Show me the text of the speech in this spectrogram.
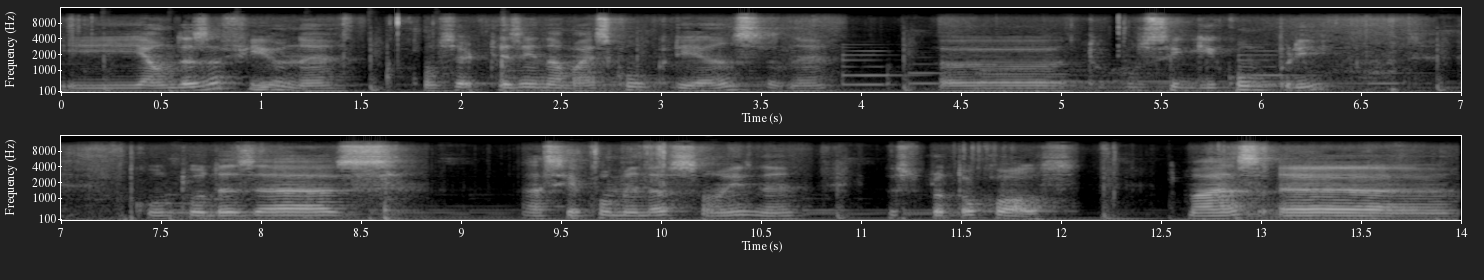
e é um desafio, né? Com certeza, ainda mais com crianças, né? Uh, tu conseguir cumprir com todas as, as recomendações, né? Os protocolos. Mas uh,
